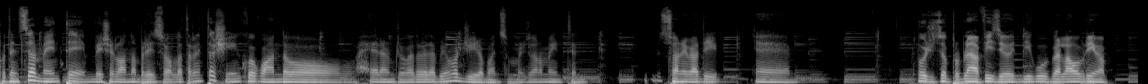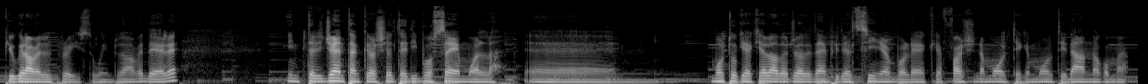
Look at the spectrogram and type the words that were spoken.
potenzialmente invece l'hanno preso alla 35 quando era un giocatore da primo giro, poi insomma sono arrivati... Eh, poi ci sono problemi fisici di cui parlavo prima, più grave del previsto, quindi bisogna vedere. Intelligente anche la scelta di tipo Samuel, eh, molto chiacchierato già dai tempi del Senior Bowl, che affascina molti, che molti danno come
